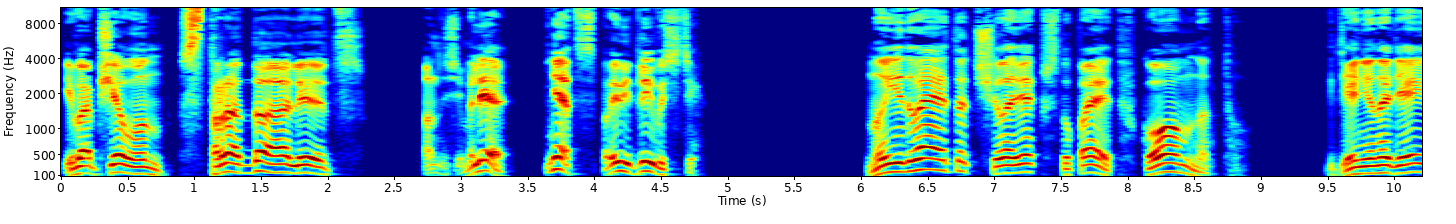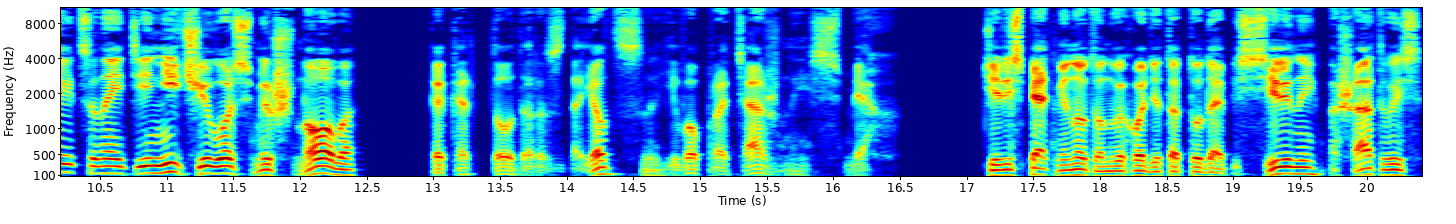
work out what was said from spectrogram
И вообще он страдалец, а на земле нет справедливости. Но едва этот человек вступает в комнату, где не надеется найти ничего смешного, как оттуда раздается его протяжный смех. Через пять минут он выходит оттуда обессиленный, пошатываясь,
